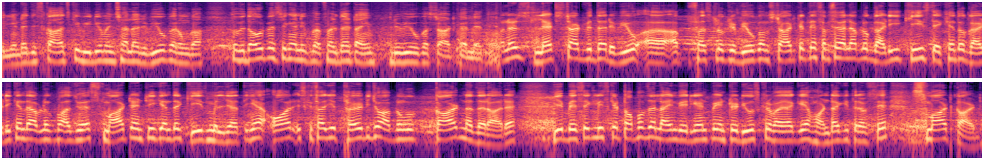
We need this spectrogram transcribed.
वेरियंट है जिसका आज की वीडियो में इंशाल्लाह रिव्यू करूँगा। तो without wasting any further time review को स्टार्ट कर लेते हैं। Let start with the review अब फ़र्स्ट लुक रिव्यू को हम स्टार्ट करते हैं। सबसे पहले आप लोग गाड़ी की कीज़ देखें तो गाड़ी के अंदर आप लोगों के पास जो है स्मार्ट एंट्री के अंदर कीज़ मिल जाती हैं और इसके साथ ये थर्ड जो आप लोगों को कार्ड नज़र आ रहा है, ये बेसिकली इसके top of the line variant पे इंट्रोड्यूस करवाया गया होंडा की तरफ़ से स्मार्ट कार्ड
